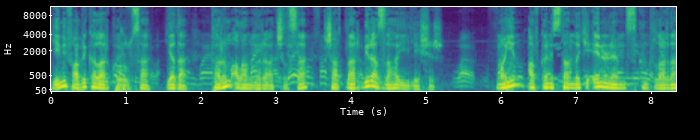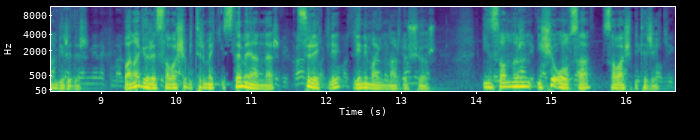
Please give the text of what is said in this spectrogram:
yeni fabrikalar kurulsa ya da tarım alanları açılsa şartlar biraz daha iyileşir. Mayın Afganistan'daki en önemli sıkıntılardan biridir. Bana göre savaşı bitirmek istemeyenler sürekli yeni mayınlar döşüyor. İnsanların işi olsa savaş bitecek.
